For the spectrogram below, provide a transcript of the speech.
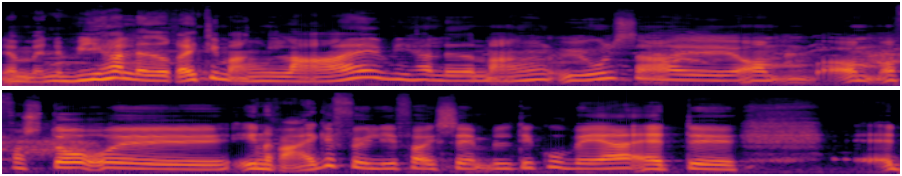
Jamen, vi har lavet rigtig mange lege, vi har lavet mange øvelser øh, om, om at forstå øh, en rækkefølge for eksempel. Det kunne være, at, øh, at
